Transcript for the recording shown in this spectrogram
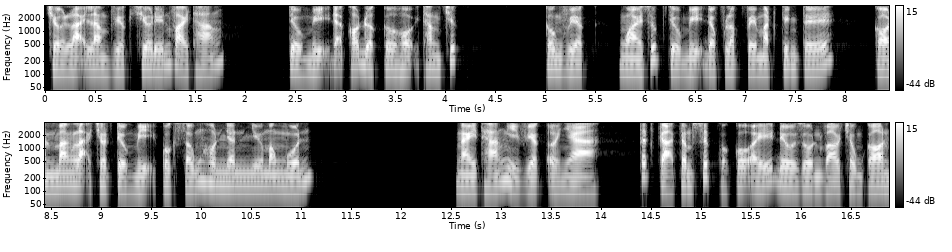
Trở lại làm việc chưa đến vài tháng, Tiểu Mị đã có được cơ hội thăng chức. Công việc ngoài giúp Tiểu Mị độc lập về mặt kinh tế, còn mang lại cho Tiểu Mị cuộc sống hôn nhân như mong muốn. Ngày tháng nghỉ việc ở nhà, tất cả tâm sức của cô ấy đều dồn vào chồng con.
